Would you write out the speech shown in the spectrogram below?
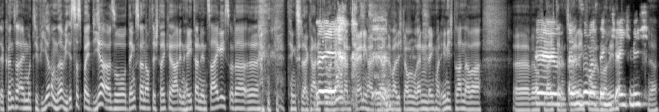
der könnte einen motivieren. Ne? Wie ist das bei dir? Also denkst du dann auf der Strecke, ah, den Hatern, den zeige ich's oder äh, denkst du da gar nicht nee. drüber? Oder im Training halt eher, ne? weil ich glaube, im Rennen denkt man eh nicht dran, aber äh, wenn man vielleicht dann im ähm, also Training also sowas denke ich eigentlich nicht. Ja.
